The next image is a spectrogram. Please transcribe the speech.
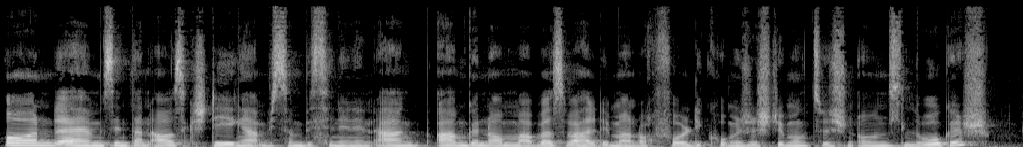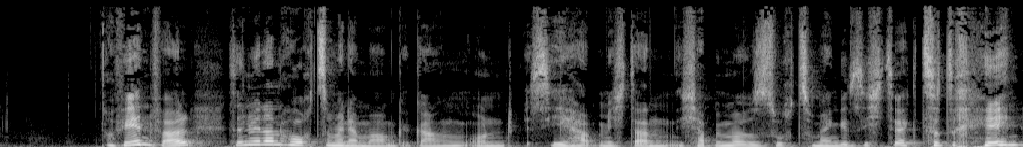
Und ähm, sind dann ausgestiegen, hat mich so ein bisschen in den Arm, genommen, aber es war halt immer noch voll die komische Stimmung zwischen uns, logisch. Auf jeden Fall sind wir dann hoch zu meiner Mom gegangen und sie hat mich dann, ich habe immer versucht, so mein Gesicht wegzudrehen,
